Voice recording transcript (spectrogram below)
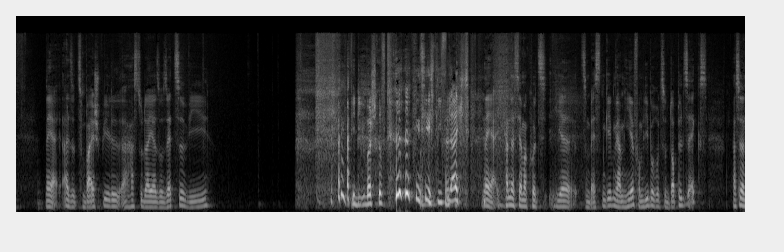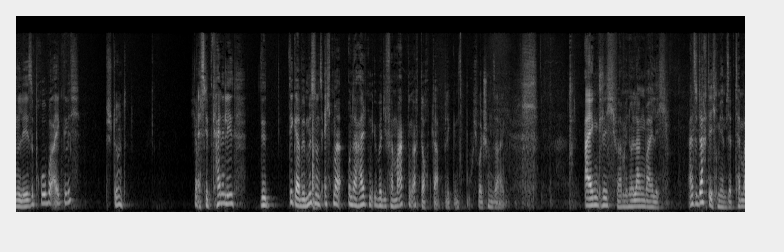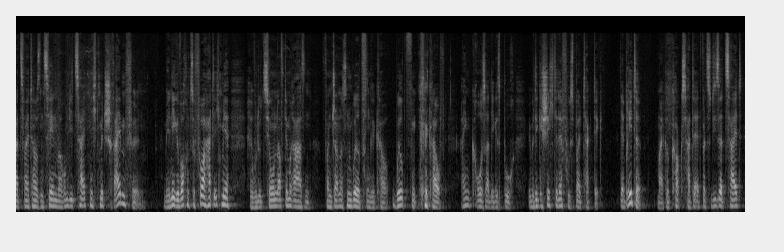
Naja, also zum Beispiel äh, hast du da ja so Sätze wie. Wie die Überschrift, die, die vielleicht. Naja, ich kann das ja mal kurz hier zum Besten geben. Wir haben hier vom Libero zu Doppelsechs. Hast du da eine Leseprobe eigentlich? Bestimmt. Es gibt keine Lese. Wir, Digga, wir müssen uns echt mal unterhalten über die Vermarktung. Ach doch, da, Blick ins Buch, ich wollte schon sagen. Eigentlich war mir nur langweilig. Also dachte ich mir im September 2010, warum die Zeit nicht mit Schreiben füllen. Wenige Wochen zuvor hatte ich mir Revolutionen auf dem Rasen von Jonathan Wilson, gekau Wilson gekauft. Ein großartiges Buch über die Geschichte der Fußballtaktik. Der Brite Michael Cox hatte etwa zu dieser Zeit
